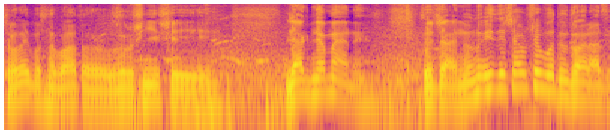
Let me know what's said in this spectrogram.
Тролейбус набагато зручніший. і- Як для мене, звичайно. Ну і дешевше буде в два рази.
